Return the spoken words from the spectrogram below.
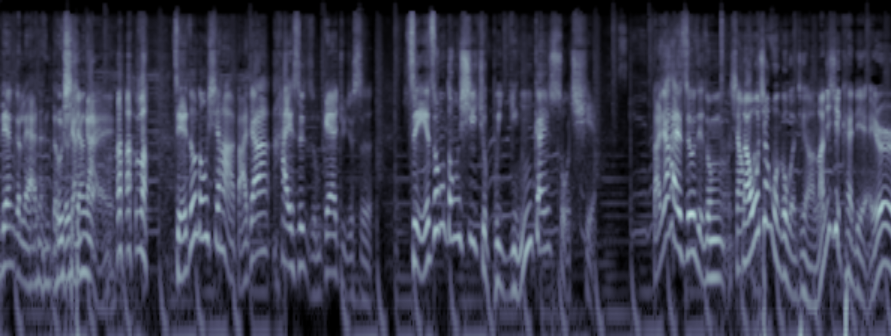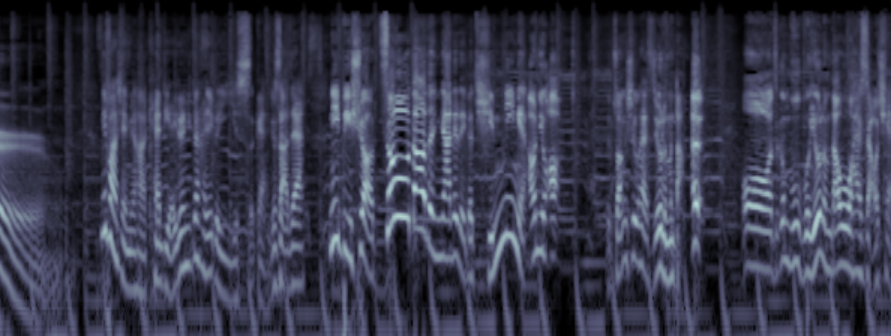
两个男人都相爱。不，这种东西哈，大家还是有这种感觉，就是这种东西就不应该说钱。大家还是有这种想。那我想问个问题啊，那你去看电影儿？你发现没哈？看电影你都还有个仪式感，就是啥子？你必须要走到人家的那个厅里面哦，你哦，装修还是有那么大，哎，哦，这个幕布有那么大，我还是要钱，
